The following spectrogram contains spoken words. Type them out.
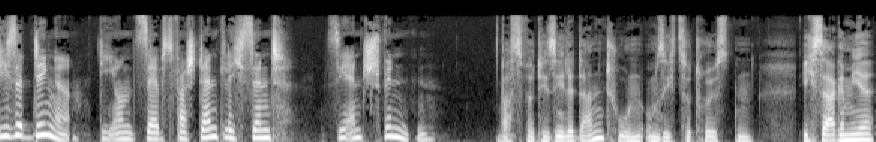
Diese Dinge, die uns selbstverständlich sind, sie entschwinden. Was wird die Seele dann tun, um sich zu trösten? Ich sage mir,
